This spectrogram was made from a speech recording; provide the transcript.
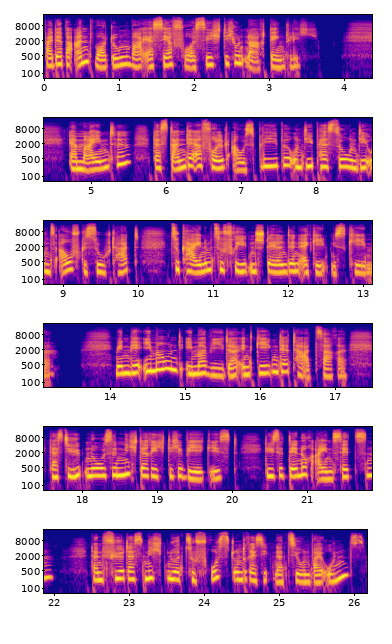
Bei der Beantwortung war er sehr vorsichtig und nachdenklich. Er meinte, dass dann der Erfolg ausbliebe und die Person, die uns aufgesucht hat, zu keinem zufriedenstellenden Ergebnis käme. Wenn wir immer und immer wieder entgegen der Tatsache, dass die Hypnose nicht der richtige Weg ist, diese dennoch einsetzen, dann führt das nicht nur zu Frust und Resignation bei uns,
